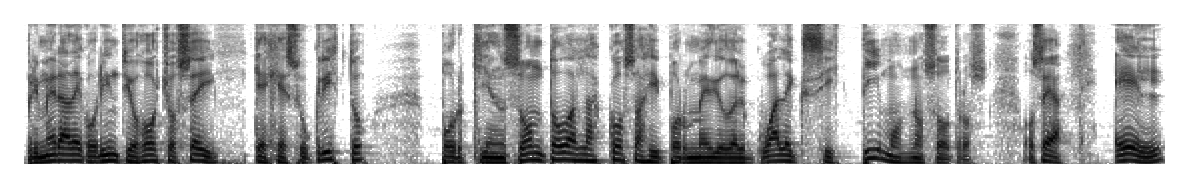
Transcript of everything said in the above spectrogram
Primera de Corintios 8:6 que Jesucristo por quien son todas las cosas y por medio del cual existimos nosotros. O sea, Él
